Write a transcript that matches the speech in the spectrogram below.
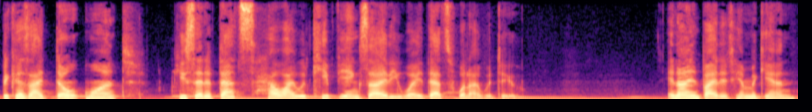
because I don't want, he said, if that's how I would keep the anxiety away, that's what I would do. And I invited him again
